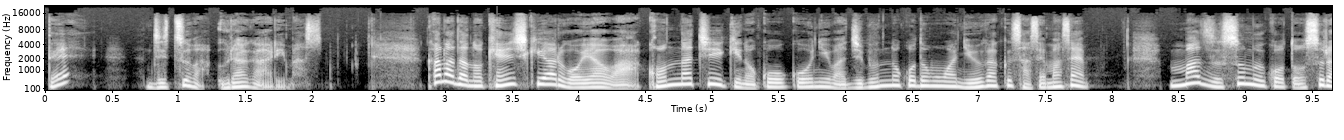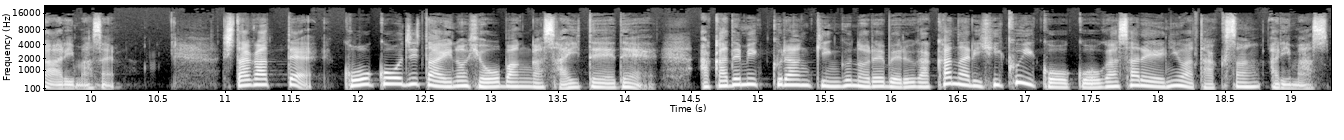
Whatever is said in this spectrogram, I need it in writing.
て実は裏があります。カナダの見識ある親はこんな地域の高校には自分の子供は入学させません。まず住むことすらありません。したがって高校自体の評判が最低でアカデミックランキングのレベルがかなり低い高校がサレーにはたくさんあります。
